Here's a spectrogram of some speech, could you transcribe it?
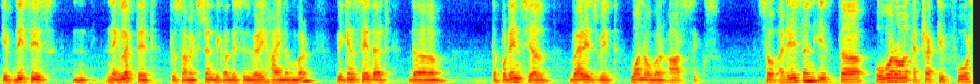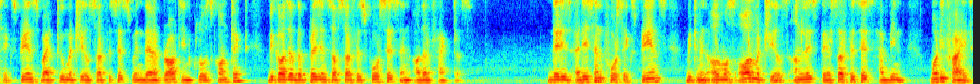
if this is neglected to some extent because this is very high number we can say that the the potential varies with 1 over r6 so adhesion is the overall attractive force experienced by two material surfaces when they are brought in close contact because of the presence of surface forces and other factors. There is adhesion force experience between almost all materials unless their surfaces have been modified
